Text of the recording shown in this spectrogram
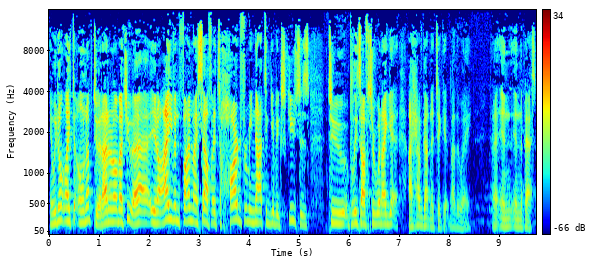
And we don't like to own up to it. I don't know about you. You know, I even find myself, it's hard for me not to give excuses to a police officer when I get, I have gotten a ticket, by the way, uh, in, in the past.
